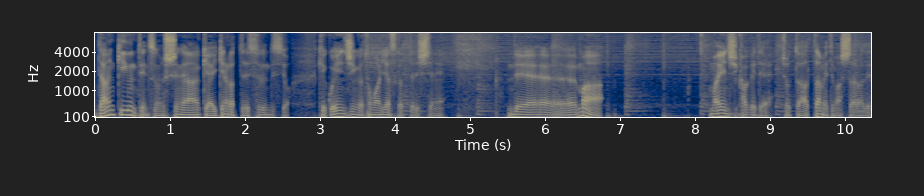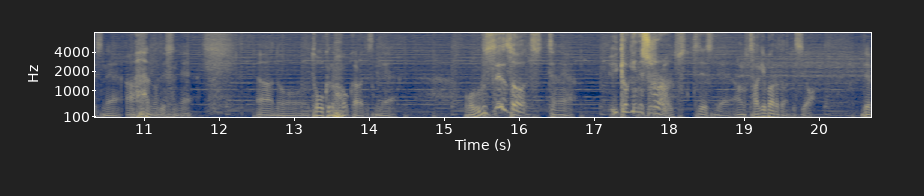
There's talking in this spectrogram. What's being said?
暖気運転っていうのをしなきゃいけなかったりするんですよ。結構エンジンが止まりやすかったりしてね。で、まあ、まあ、エンジンかけてちょっと温めてましたらですね、あのですね、あの遠くの方からですね、うるせえぞっつってね、いい加減にしろっつってですね、あの叫ばれたんですよ。で、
